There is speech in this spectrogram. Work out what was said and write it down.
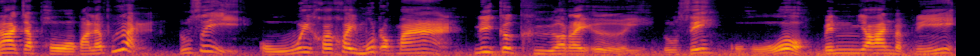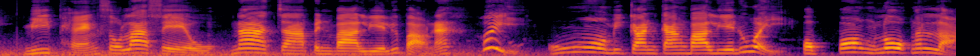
น่าจะโผล่มาแล้วเพื่อน ดูสิโอ้ยค่อยๆ มุดออกมา นี่ก็คืออะไรเอ่ย ดูสิ โอ้โห เป็นยานแบบนี้ มีแผงโซลาร์เซลล์ น่าจะเป็นบาเรียหรือเปล่านะ เฮ้ย โอ้ มีการกางบาเรียด้วย ปกป้องโลกนั่นเหรอ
